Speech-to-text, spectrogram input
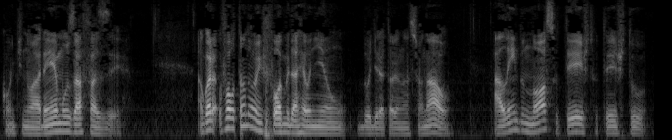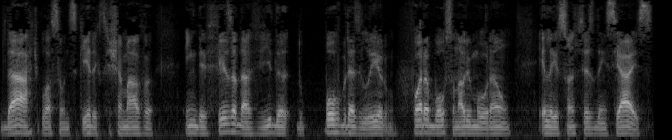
Continuaremos a fazer. Agora, voltando ao informe da reunião do Diretório Nacional, além do nosso texto, o texto da articulação de esquerda, que se chamava Em Defesa da Vida do Povo Brasileiro, fora Bolsonaro e Mourão, eleições presidenciais,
